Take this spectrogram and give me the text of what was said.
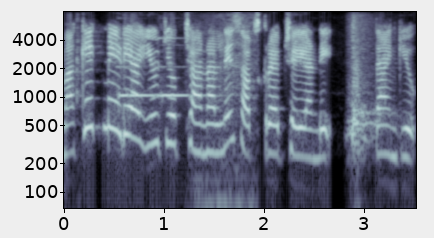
మకిక్ మీడియా యూట్యూబ్ ఛానల్ని సబ్స్క్రైబ్ చేయండి. Thank you.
